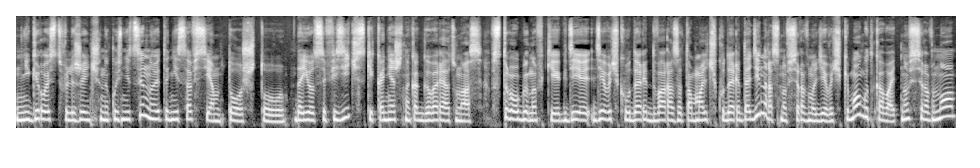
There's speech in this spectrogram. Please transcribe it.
не геройствовали женщины-кузнецы, но это не совсем то, что дается физически. Конечно, как говорят у нас в строго Строгановке, где девочка ударит два раза, там мальчик ударит один раз, но все равно девочки могут ковать, но все равно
